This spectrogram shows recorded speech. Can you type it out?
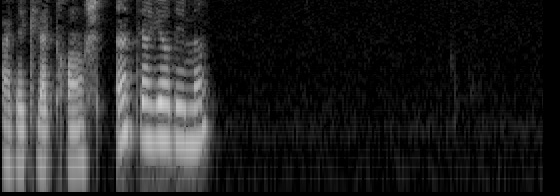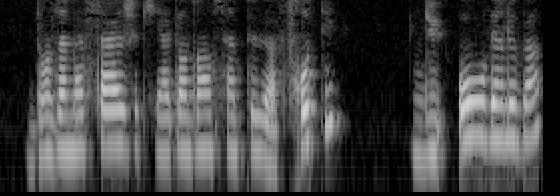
avec la tranche intérieure des mains dans un massage qui a tendance un peu à frotter du haut vers le bas.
